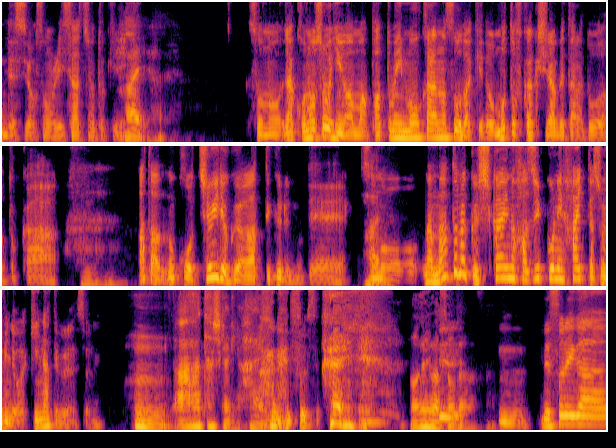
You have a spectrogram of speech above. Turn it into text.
んですよ、そのリサーチの時に。はいはい。その、じゃあこの商品はまあパッと見儲からなそうだけど、もっと深く調べたらどうだとか、あとはのこう注意力が上がってくるので、その、ななんとなく視界の端っこに入った商品とか気になってくるんですよね。うん。ああ、確かに。はい。そうです。はいわかりますわかります。うん。で、それが、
